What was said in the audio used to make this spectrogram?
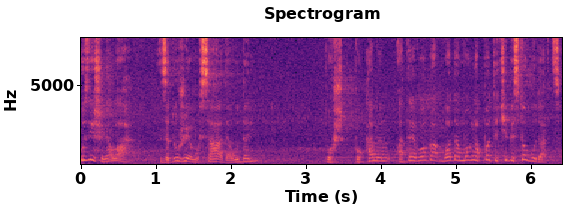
Uzvišenje Allah zadužuje Musa da udari po, po kamenu, a ta je voda, voda mogla poteći bez tog udarca.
